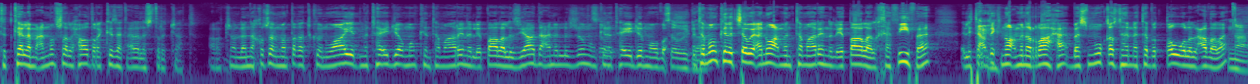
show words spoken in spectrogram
تتكلم عن مفصل الحوض ركزت على الاسترتشات. عرفت شلون؟ لأن خصوصا المنطقة تكون وايد متهيجة وممكن تمارين الإطالة الزياده عن اللزوم ممكن تهيج الموضوع. أنت ممكن تسوي أنواع من تمارين الإطالة الخفيفة اللي تعطيك نوع من الراحة بس مو قصدها انها تبي تطول العضلة. نعم.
